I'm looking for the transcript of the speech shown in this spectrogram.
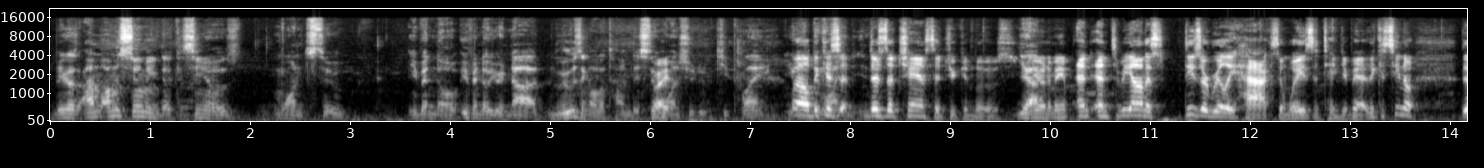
because I'm, I'm assuming that casinos wants to even though even though you're not losing all the time they still Right. want you to keep playing you know, Well, they because want there's a chance that you can lose. Yeah. You know what I mean? And and to be honest, these are really hacks and ways to take advantage. The casino,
